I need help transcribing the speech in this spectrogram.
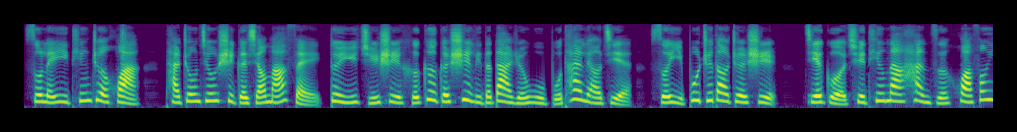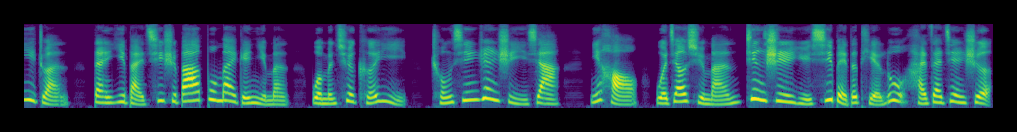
苏雷一听这话，他终究是个小马匪，对于局势和各个势力的大人物不太了解，所以不知道这事。结果却听那汉子话锋一转，但一百七十八不卖给你们，我们却可以重新认识一下。你好，我叫许蛮，庆氏与西北的铁路还在建设。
